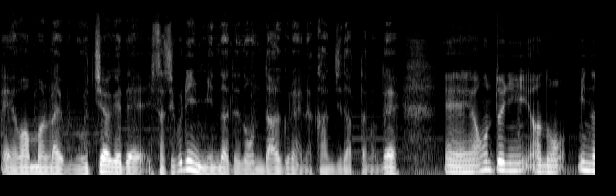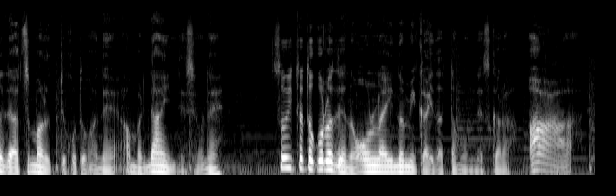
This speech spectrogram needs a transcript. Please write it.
えー、ワンマンライブの打ち上げで久しぶりにみんなで飲んだぐらいな感じだったので、えー、本当にあのみんなで集まるってことがねあんまりないんですよね。そういったところでのオンライン飲み会だったもんですからああ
